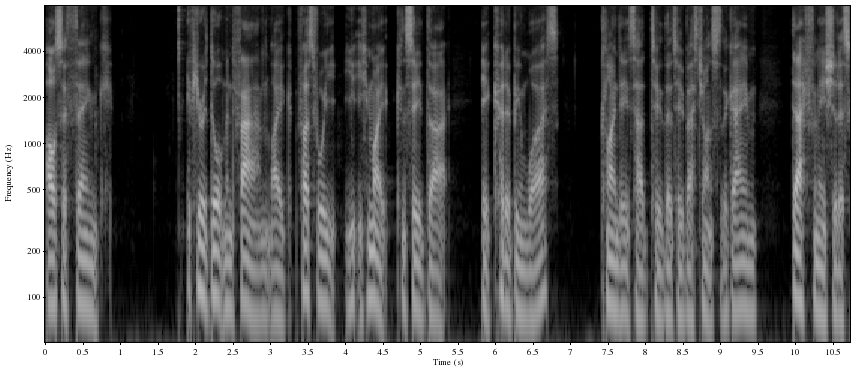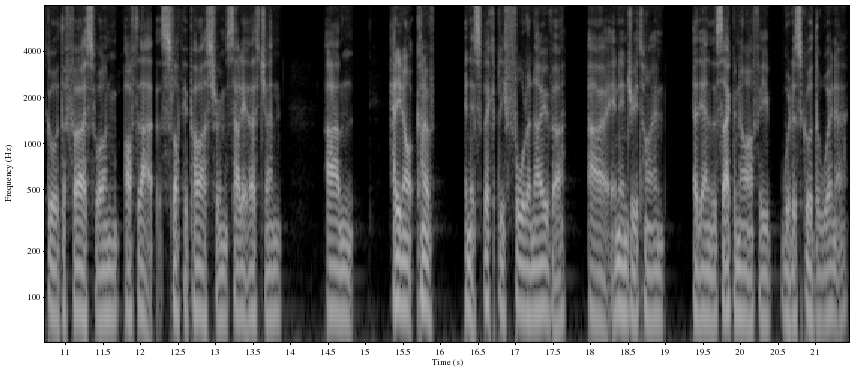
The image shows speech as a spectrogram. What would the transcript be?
I also think if you're a Dortmund fan, like first of all, you, you might concede that it could have been worse. Kleindienst had two the two best chances of the game. Definitely should have scored the first one after that sloppy pass from Salih Özcan. Um, had he not kind of inexplicably fallen over uh, in injury time at the end of the second half, he would have scored the winner.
